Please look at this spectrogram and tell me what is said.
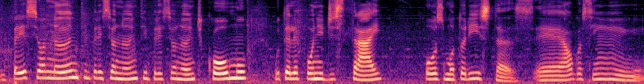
Impressionante, impressionante, impressionante como o telefone distrai os motoristas. É algo assim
